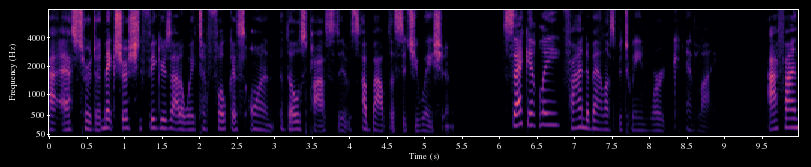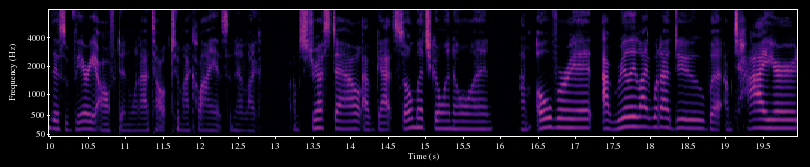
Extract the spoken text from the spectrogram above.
I asked her to make sure she figures out a way to focus on those positives about the situation. Secondly, find a balance between work and life. I find this very often when I talk to my clients and they're like, I'm stressed out. I've got so much going on. I'm over it. I really like what I do, but I'm tired.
